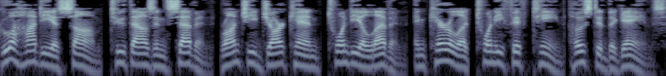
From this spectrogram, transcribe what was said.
Guwahati Assam 2007, Ranchi Jharkhand 2011, and Kerala 2015 hosted the games.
